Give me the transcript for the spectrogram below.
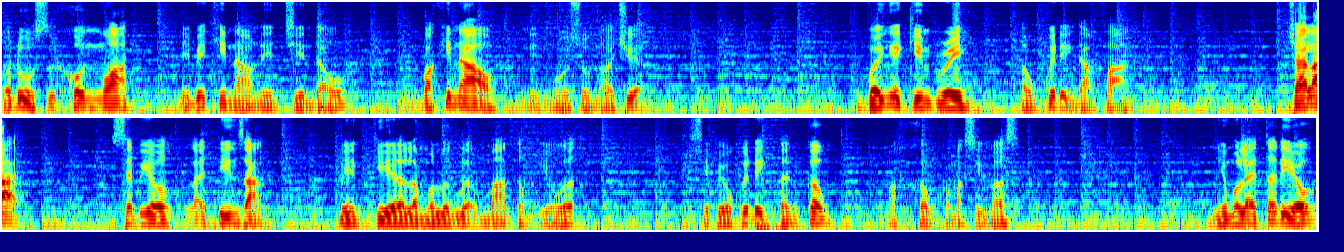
có đủ sự khôn ngoan để biết khi nào nên chiến đấu và khi nào nên ngồi xuống nói chuyện. Với người Kimbri, ông quyết định đàm phán. Trái lại, Scipio lại tin rằng bên kia là một lực lượng man tộc yếu ớt. Scipio quyết định tấn công mà không có Maximus. Như một lẽ tất yếu,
